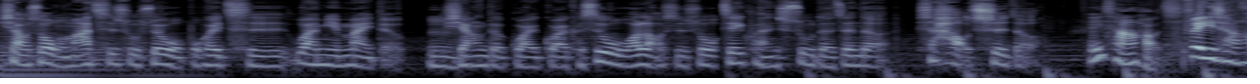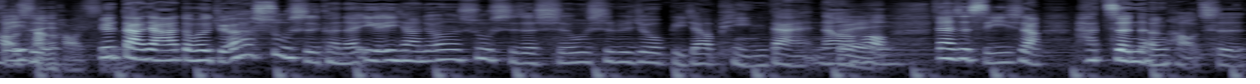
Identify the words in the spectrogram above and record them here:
小时候我妈吃素，所以我不会吃外面卖的五香的乖乖。嗯、可是我老实说，这款素的真的是好吃的。非常好吃，非常好吃，好吃。因为大家都会觉得啊，素食可能一个印象就，嗯，素食的食物是不是就比较平淡？然后，但是实际上它真的很好吃。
